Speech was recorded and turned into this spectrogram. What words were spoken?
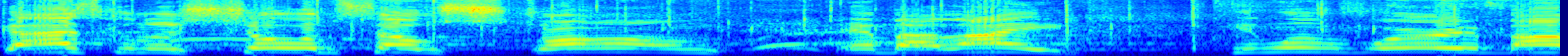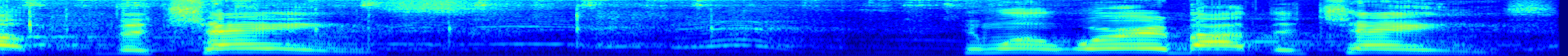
God's going to show himself strong in my life. He won't worry about the chains. He won't worry about the chains.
